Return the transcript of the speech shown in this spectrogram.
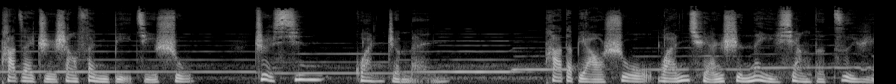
他在纸上奋笔疾书，这心关着门。他的表述完全是内向的自语，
